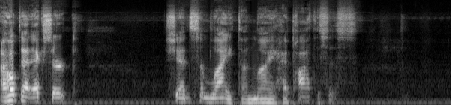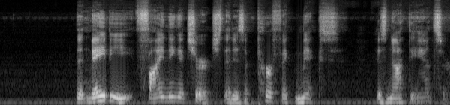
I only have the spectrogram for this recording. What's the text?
I hope that excerpt sheds some light on my hypothesis that maybe finding a church that is a perfect mix is not the answer.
